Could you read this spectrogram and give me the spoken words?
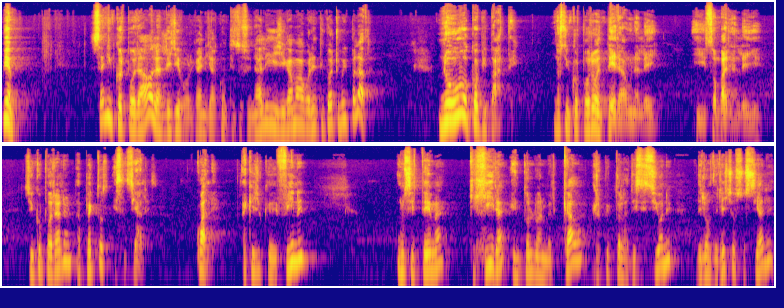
Bien, se han incorporado las leyes orgánicas constitucionales y llegamos a 44.000 palabras. No hubo copy-paste, no se incorporó entera una ley, y son varias leyes. Se incorporaron aspectos esenciales. ¿Cuáles? Aquellos que definen un sistema que gira en torno al mercado respecto a las decisiones de los derechos sociales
